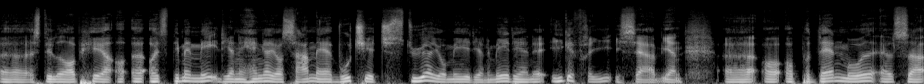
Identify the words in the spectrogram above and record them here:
uh, stillet op her. Og, uh, og det med medierne hænger jo sammen med, at Vucic styrer jo medierne. Medierne er ikke frie i Serbien. Uh, og, og på den måde altså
